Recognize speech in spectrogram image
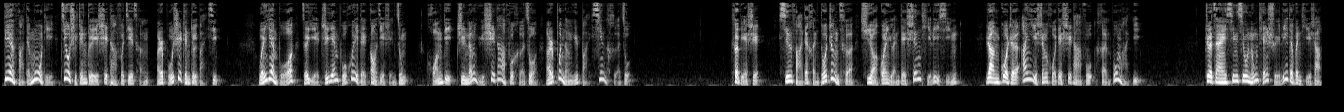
变法的目的就是针对士大夫阶层，而不是针对百姓。文彦博则也直言不讳的告诫神宗。皇帝只能与士大夫合作，而不能与百姓合作。特别是新法的很多政策需要官员的身体力行，让过着安逸生活的士大夫很不满意。这在兴修农田水利的问题上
